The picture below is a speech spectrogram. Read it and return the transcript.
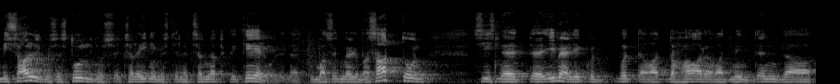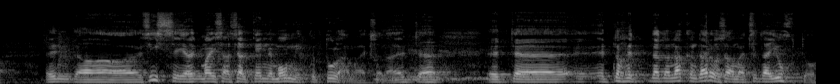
mis alguses tundus, eks ole, inimestele, et see on natuke keeruline, et kui ma sinna juba satun, siis need imelikud võtavad, noh, haaravad mind enda, enda sisse ja ma ei saa sealt ennem hommikut tulema, eks ole, et et, et noh, et nad on hakanud aru saama, et seda ei juhtu,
